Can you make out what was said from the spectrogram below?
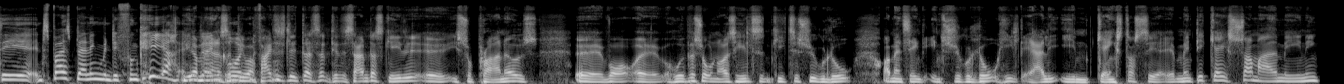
Det er en spøjs blanding, men det fungerer eller Jamen altså, grund. det var faktisk lidt altså, det, er det samme, der skete øh, i Sopranos, øh, hvor øh, hovedpersonen også hele tiden gik til psykolog, og man tænkte, en psykolog helt ærlig i en gangsterserie, men det gav så meget mening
